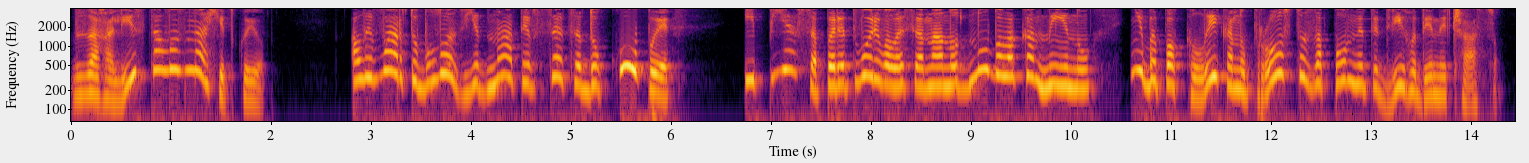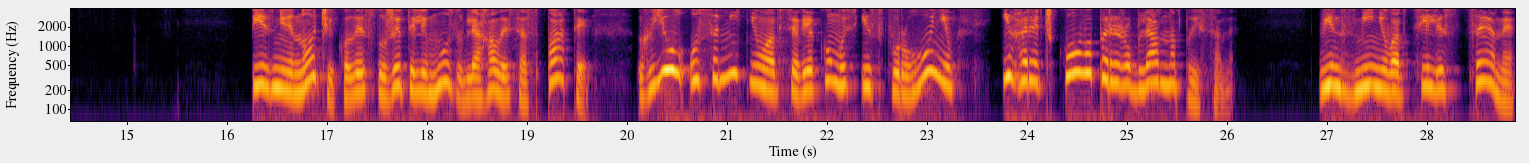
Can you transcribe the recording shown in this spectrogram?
взагалі стало знахідкою. Але варто було з'єднати все це докупи, і п'єса перетворювалася на нудну балаканину, ніби покликану просто заповнити дві години часу. Пізньої ночі, коли служителі муз влягалися спати, Гюл усамітнювався в якомусь із фургонів і гарячково переробляв написане. Він змінював цілі сцени,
